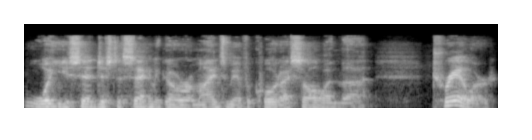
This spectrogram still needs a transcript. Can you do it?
what you said just a second ago reminds me of a quote I saw in the trailer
